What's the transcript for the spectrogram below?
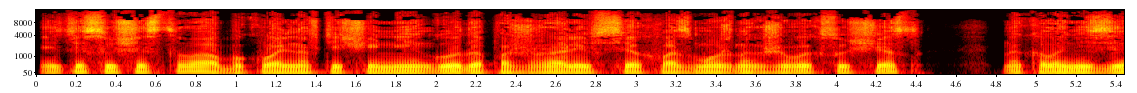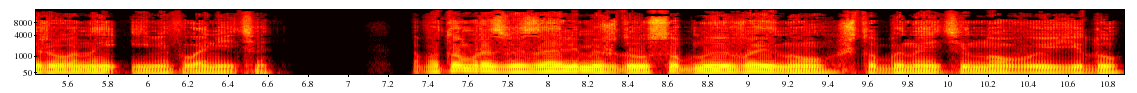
Эти существа буквально в течение года пожрали всех возможных живых существ на колонизированной ими планете. А потом развязали междуусобную войну, чтобы найти новую еду,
